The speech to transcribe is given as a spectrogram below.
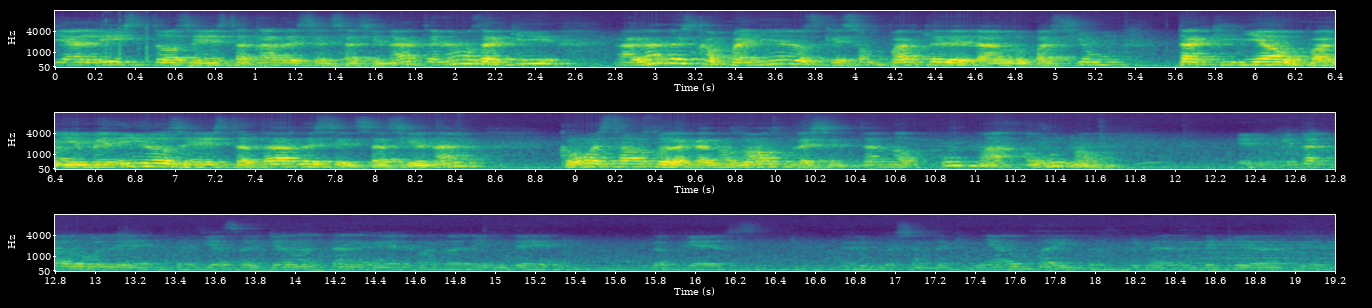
Ya listos en esta tarde sensacional. Tenemos aquí a grandes compañeros que son parte de la agrupación Taquiñaupa. Bienvenidos en esta tarde sensacional. ¿Cómo estamos por acá? Nos vamos presentando uno a uno. Eh, ¿Qué tal, Paul? Pues yo soy Jonathan, el mandolín de lo que es la agrupación Taquiñaupa y pues primeramente quiero darte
